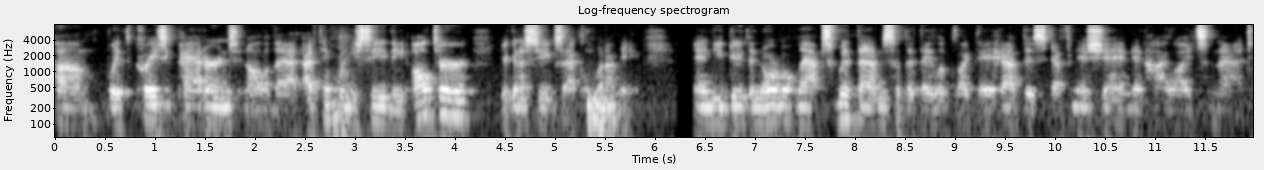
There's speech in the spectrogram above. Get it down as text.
um, with crazy patterns and all of that. I think when you see the altar, you're going to see exactly what I mean. And you do the normal maps with them so that they look like they have this definition and highlights and that.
